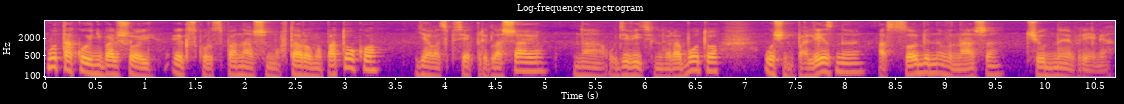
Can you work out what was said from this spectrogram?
Вот такой небольшой экскурс по нашему второму потоку. Я вас всех приглашаю на удивительную работу, очень полезную, особенно в наше чудное время.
